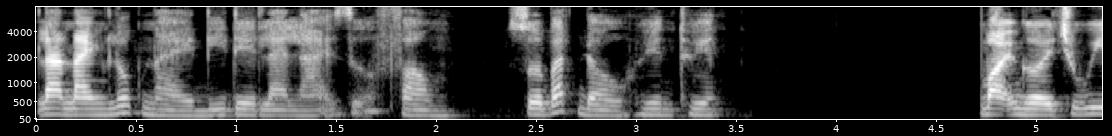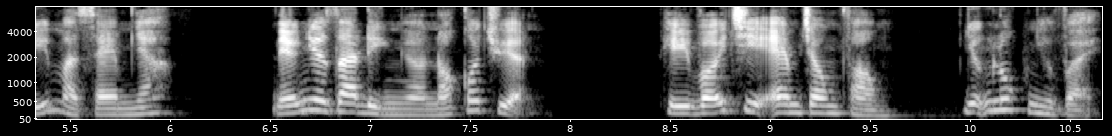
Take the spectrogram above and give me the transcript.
Lan Anh lúc này đi đi lại lại giữa phòng, rồi bắt đầu huyên thuyên. Mọi người chú ý mà xem nhé. Nếu như gia đình à, nó có chuyện, thì với chị em trong phòng, những lúc như vậy,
